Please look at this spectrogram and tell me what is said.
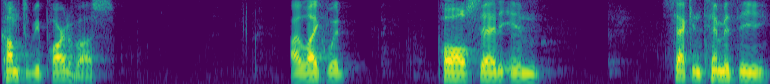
come to be part of us. I like what Paul said in 2 Timothy.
